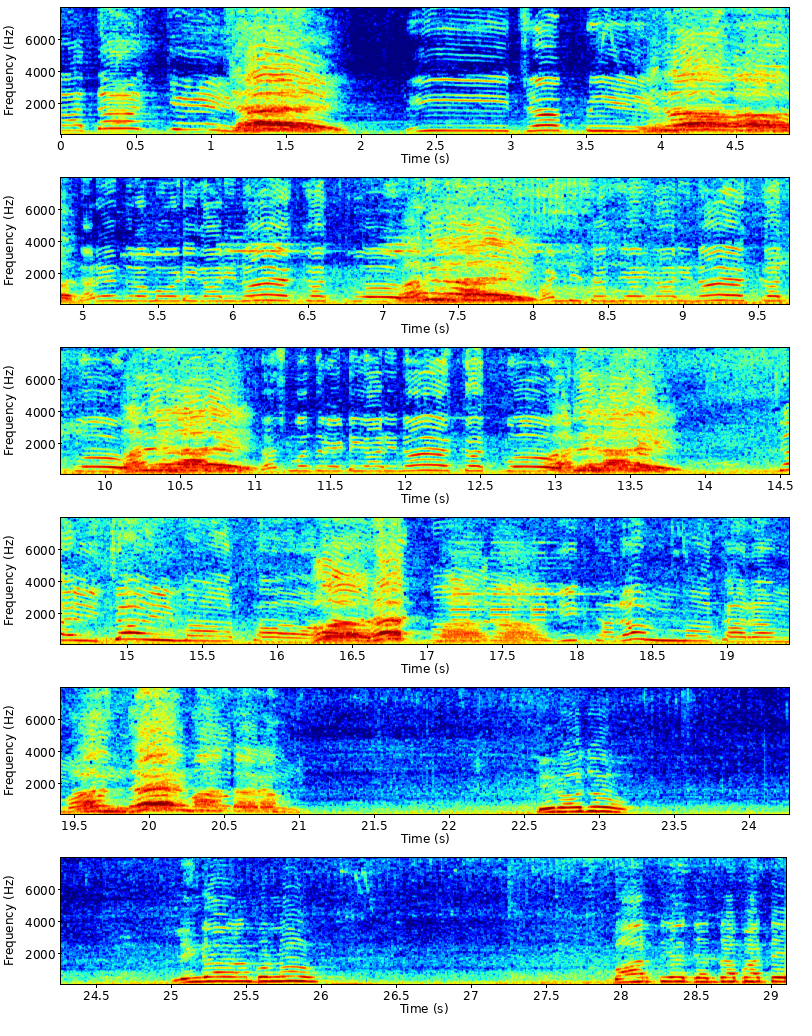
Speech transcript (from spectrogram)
మాతా की జై బీజేపీ నరేంద్ర మోడీ గారి నాయకత్వం బండి సంజయ్ గారి నాయకత్వం దశమంత్ రెడ్డి గారి నాయకత్వం జై జై మాతా ఈరోజు లింగారాంపూర్లో భారతీయ జనతా పార్టీ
